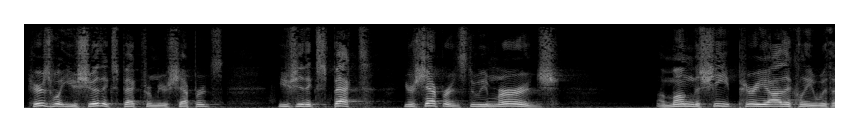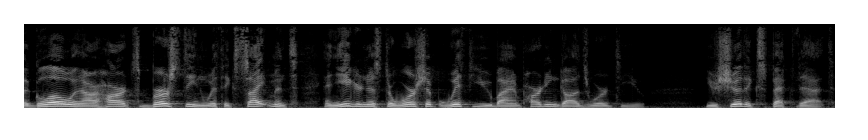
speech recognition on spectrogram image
Here's what you should expect from your shepherds you should expect your shepherds to emerge among the sheep periodically with a glow in our hearts, bursting with excitement and eagerness to worship with you by imparting God's word to you. You should expect that.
